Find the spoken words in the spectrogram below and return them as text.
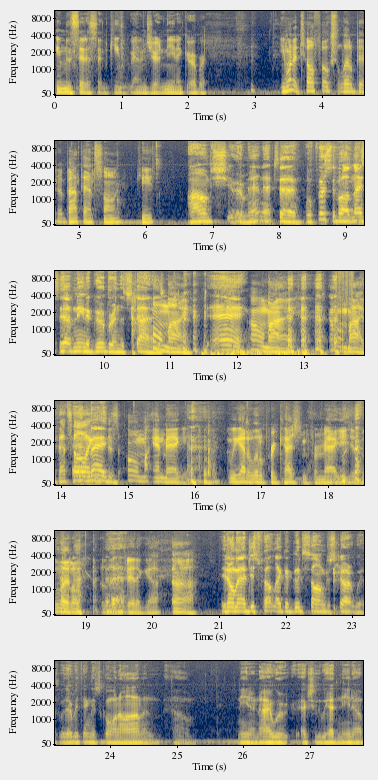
Human Citizen, Keith Greeninger and Nina Gerber. You want to tell folks a little bit about that song, Keith? Um, sure, man. That's uh. Well, first of all, nice to have Nina Gerber in the skies. Oh my! Dang. Oh my! Oh my! That's all And I Maggie. can say. is, Oh my! And Maggie. we got a little percussion from Maggie just a little, a little bit ago. Uh, You know, man, it just felt like a good song to start with, with everything that's going on. And Nina and I were actually we had Nina up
